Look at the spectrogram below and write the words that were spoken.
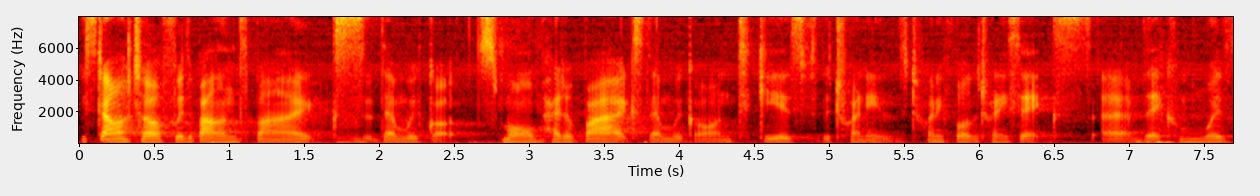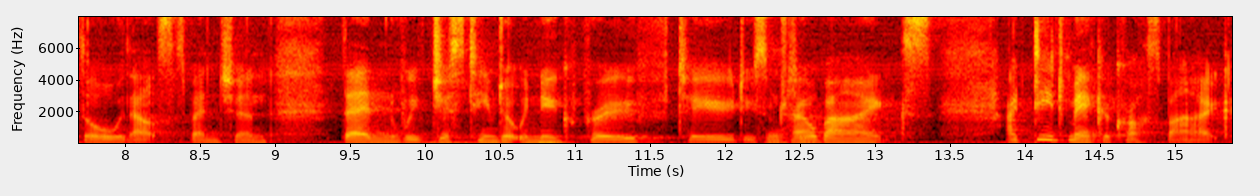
we start off with the balance bikes, then we've got small pedal bikes, then we go on to gears for the 20, the 24, the 26. Um, they come with or without suspension. Then we've just teamed up with Nukeproof to do some Awesome. trail bikes. I did make a cross bike,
